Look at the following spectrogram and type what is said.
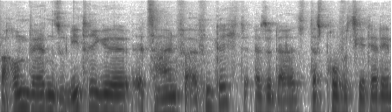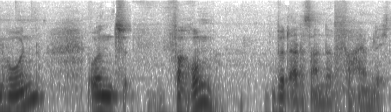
Warum werden so niedrige Zahlen veröffentlicht? Also das, das provoziert ja den Hohn. Und warum wird alles andere verheimlicht?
